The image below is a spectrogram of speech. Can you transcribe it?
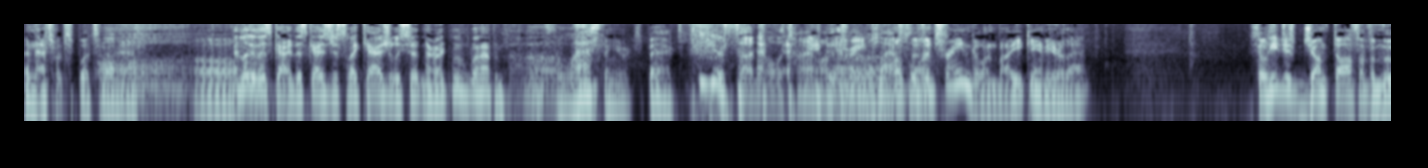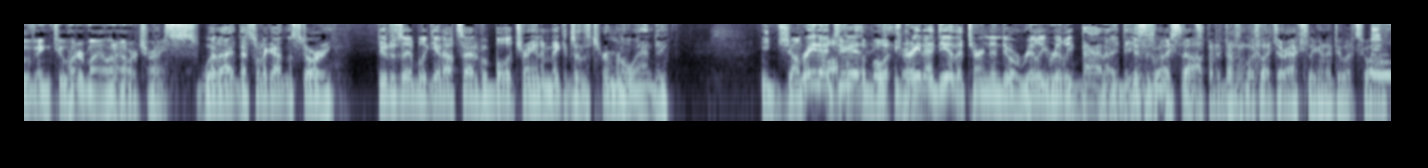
And that's what splits him in half. Oh. And look at this guy. This guy's just like casually sitting there, like, hmm, what happened? That's the last thing you expect. You hear thuds all the time on the train Well, There's a train going by. You can't hear that. So he just jumped off of a moving 200 mile an hour train. That's what I. That's what I got in the story. Dude was able to get outside of a bullet train and make it to the terminal landing. He jumped Great off idea. of the bullet train. Great idea that turned into a really, really bad idea. This is my it says. stop, but it doesn't look like they're actually going to do it. So I'll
